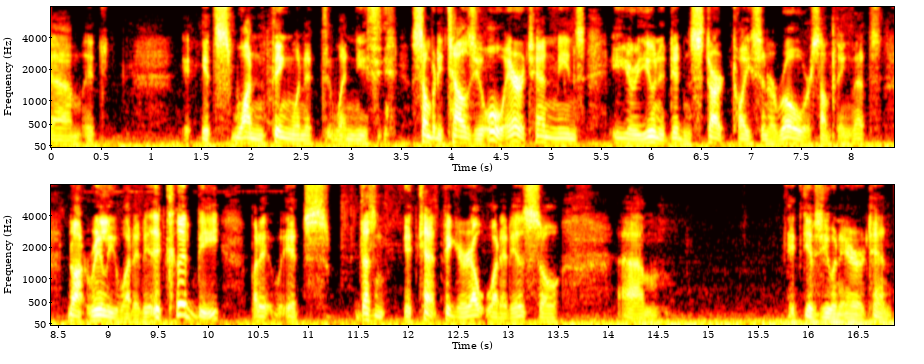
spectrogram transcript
um, it it's one thing when it when you somebody tells you oh error 10 means your unit didn't start twice in a row or something. That's not really what it is. It could be but it it's doesn't it can't figure out what it is so um, it gives you an error 10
